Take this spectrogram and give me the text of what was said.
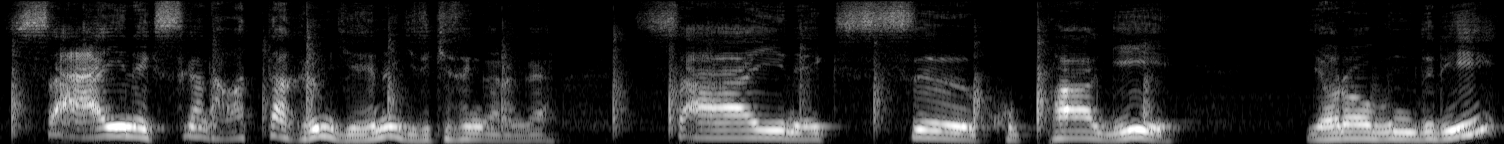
사인 x가 나왔다. 그럼 얘는 이렇게 생각하는 거야. 사인 x 곱하기 여러분들이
